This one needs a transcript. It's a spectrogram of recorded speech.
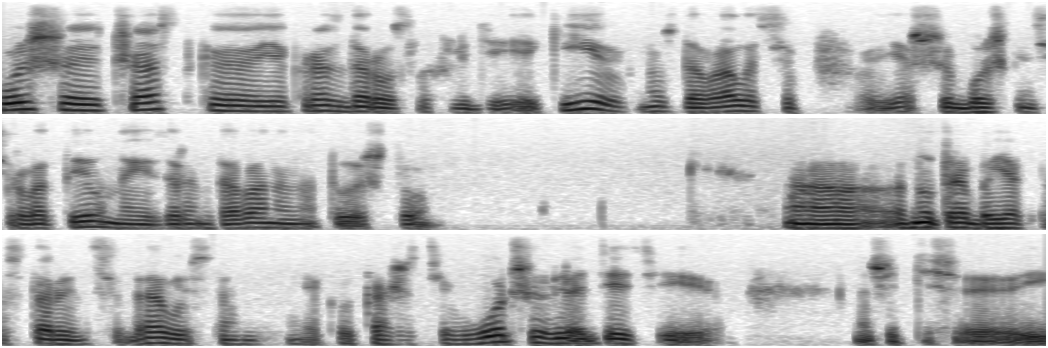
большая частка якраз дарослых людзей якія ну здавалася б яшчэ больш кансерватыўна і зарыентаваны на тое што ну трэба як па старынцы да вось там як вы кажаце вочы глядзець і значитць і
